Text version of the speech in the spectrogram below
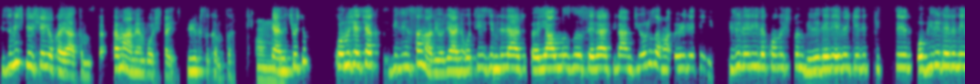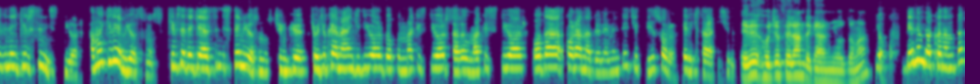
Bizim hiçbir şey yok hayatımızda. Tamamen boştayız. Büyük sıkıntı. Anladım. Yani çocuk konuşacak bir insan arıyor. Yani otizmliler e, yalnızlığı sever falan diyoruz ama öyle değil. Birileriyle konuştun, birileri eve gelip gitsin, o birilerin evine girsin istiyor. Ama giremiyorsunuz. Kimse de gelsin istemiyorsunuz. Çünkü çocuk hemen gidiyor, dokunmak istiyor, sarılmak istiyor. O da korona döneminde ciddi sorun her iki taraf için. Eve hoca falan da gelmiyor o zaman. Yok. Benim bakanımda,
